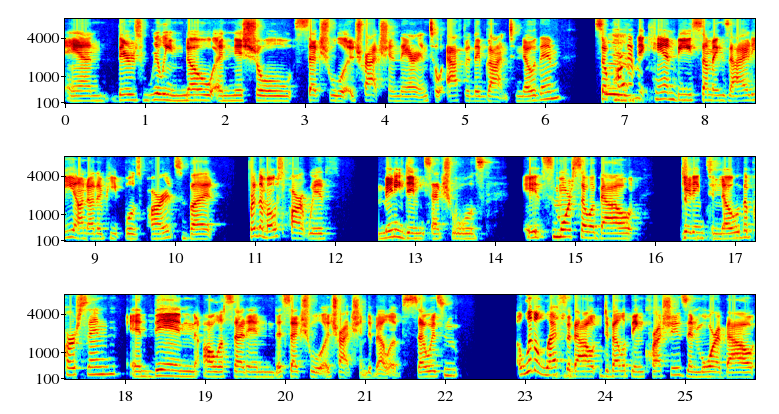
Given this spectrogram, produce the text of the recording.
and there's really no initial sexual attraction there until after they've gotten to know them. So mm. part of it can be some anxiety on other people's parts, but for the most part, with many demisexuals, it's more so about getting to know the person and then all of a sudden the sexual attraction develops. So it's a little less about developing crushes and more about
